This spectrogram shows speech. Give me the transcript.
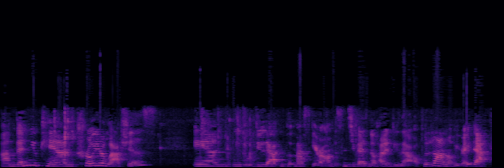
Um, then you can curl your lashes and we will do that and put mascara on. But since you guys know how to do that, I'll put it on and I'll be right back.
